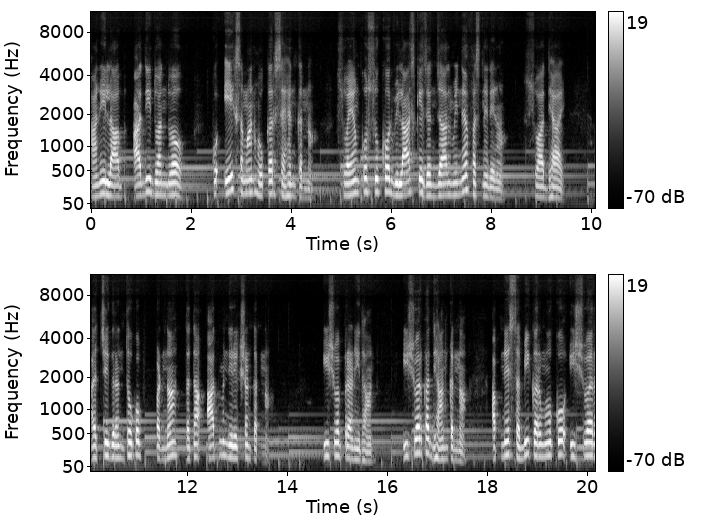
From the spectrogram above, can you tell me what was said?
हानि, लाभ आदि द्वंद्वों को एक समान होकर सहन करना, स्वयं को सुख और विलास के जंजाल में न फंसने देना। स्वाध्याय। अच्छे ग्रंथों को पढ़ना तथा आत्मनिरीक्षण करना। ईश्वर प्रणिधान। ईश्वर का ध्यान करना। अपने सभी कर्मों को ईश्वर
